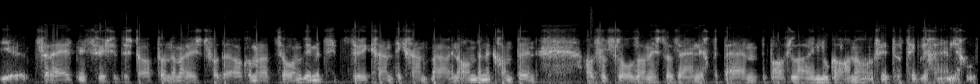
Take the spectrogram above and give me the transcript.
Die Verhältnisse zwischen der Stadt und dem Rest von der Agglomeration, wie man sie in Zürich kennt, die kennt man auch in anderen Kantonen. Also zu Lausanne ist das ähnlich, Bern, Basel, in Lugano sieht das ziemlich ähnlich aus.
